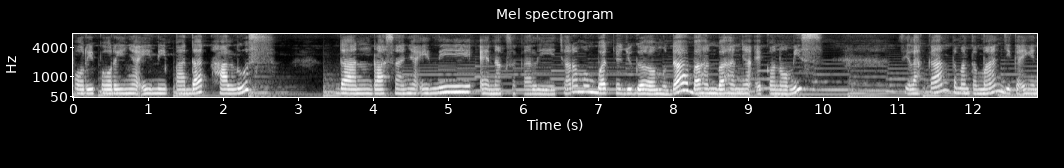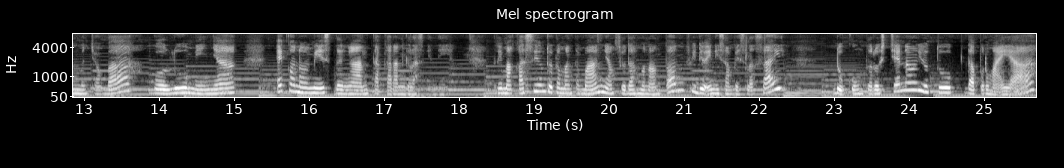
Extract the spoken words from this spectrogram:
Pori-porinya ini padat, halus dan rasanya ini enak sekali. Cara membuatnya juga mudah, bahan-bahannya ekonomis. Silahkan teman-teman jika ingin mencoba bolu minyak ekonomis dengan takaran gelas ini. Terima kasih untuk teman-teman yang sudah menonton video ini sampai selesai. Dukung terus channel YouTube Dapur Maya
